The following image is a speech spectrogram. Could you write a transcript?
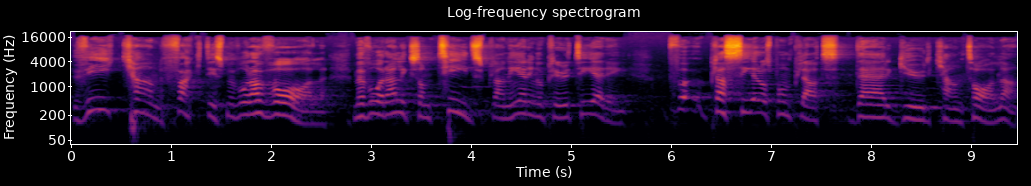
Vi kan faktiskt med våra val, med vår liksom tidsplanering och prioritering placera oss på en plats där Gud kan tala.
